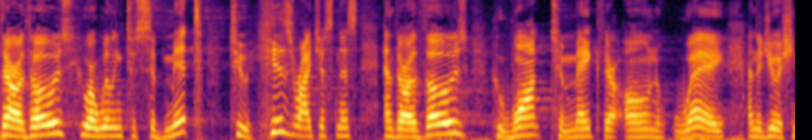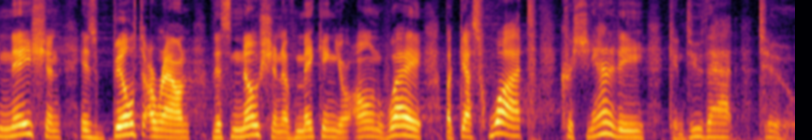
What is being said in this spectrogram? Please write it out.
there are those who are willing to submit to his righteousness, and there are those who want to make their own way. And the Jewish nation is built around this notion of making your own way. But guess what? Christianity can do that too.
